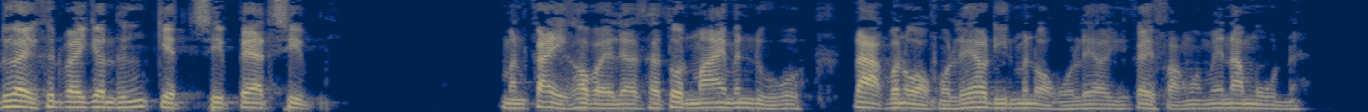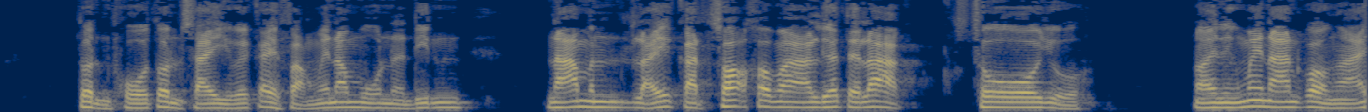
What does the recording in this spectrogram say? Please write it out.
เลื่อยขึ้นไปจนถึงเจ็ดสิบแปดสิบ มันใกล้เข้าไปแล้ว ถ้าต้นไม้มันดูรากมันออกหมดแล้ว ดินมันออกหมดแล้ว อยู่ใกล้ฝั่งมันไม่น้ำมูลนะต้นโพต้นไทรอยู่ใกล้ฝั่งไม่น้ำมูลน่ะ ดินน้ำมันไหลกัดเซาะเข้ามาเหลือแต่รากโชอยู่ หน่อยหนึ่งไม่นานก็หงาย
